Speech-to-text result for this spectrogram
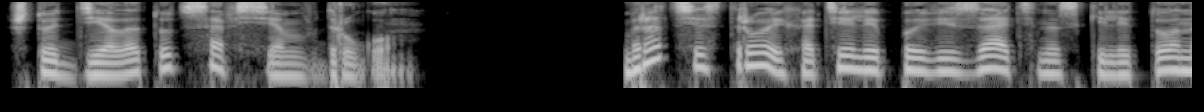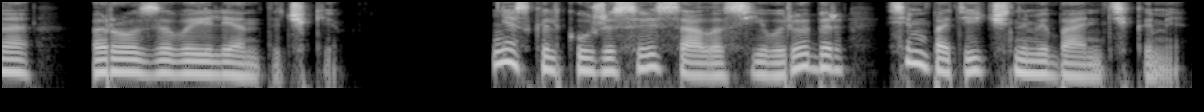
что дело тут совсем в другом. Брат с сестрой хотели повязать на скелетона розовые ленточки. Несколько уже свисало с его ребер симпатичными бантиками.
